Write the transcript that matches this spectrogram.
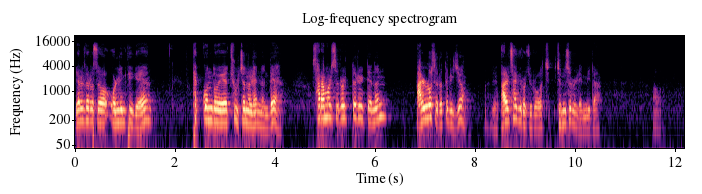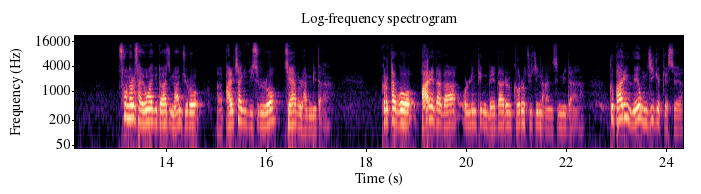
예를 들어서 올림픽에 태권도에 출전을 했는데 사람을 쓰러뜨릴 때는 발로 쓰러뜨리죠. 예, 발차기로 주로 점수를 냅니다. 어, 손을 사용하기도 하지만 주로 어, 발차기 기술로 제압을 합니다. 그렇다고 발에다가 올림픽 메달을 걸어주지는 않습니다. 그 발이 왜 움직였겠어요?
